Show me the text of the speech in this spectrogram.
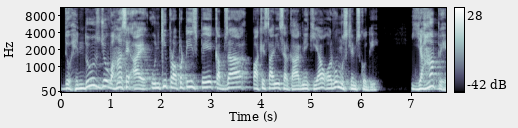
जो हिंदूज जो वहाँ से आए उनकी प्रॉपर्टीज़ पे कब्ज़ा पाकिस्तानी सरकार ने किया और वो मुस्लिम्स को दी। यहाँ पे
